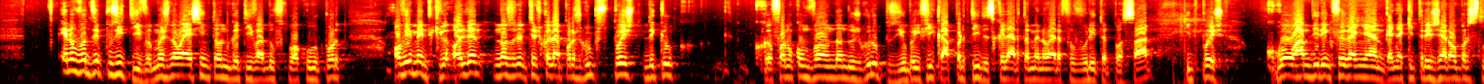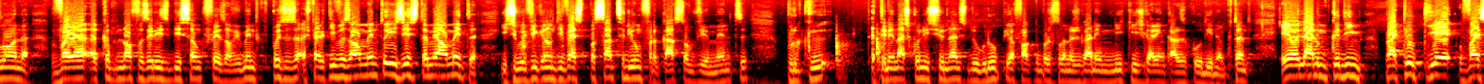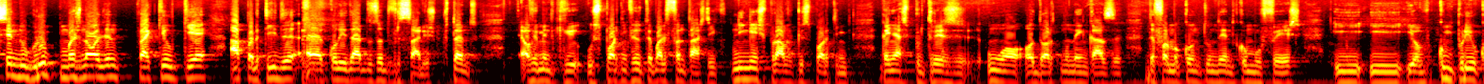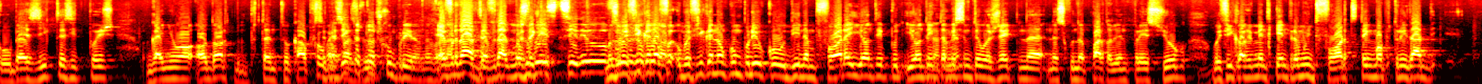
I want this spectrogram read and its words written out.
eu não vou dizer positiva, mas não é assim tão negativa a do Futebol Clube do Porto. Obviamente que olhando, nós temos que olhar para os grupos depois daquilo que, a forma como vão andando os grupos, e o Benfica à partida se calhar também não era favorito a passar, e depois com, à medida em que foi ganhando, ganha aqui 3-0 ao Barcelona, vai a, a fazer a exibição que fez. Obviamente que depois as expectativas aumentam e isso também aumenta. E se o Benfica não tivesse passado, seria um fracasso, obviamente, porque atendendo às condicionantes do grupo e ao facto do Barcelona jogar em Munique e jogar em casa com o Dinamo. Portanto, é olhar um bocadinho para aquilo que é, vai sendo o grupo, mas não olhando para aquilo que é, à partida, a qualidade dos adversários. Portanto, é obviamente que o Sporting fez um trabalho fantástico. Ninguém esperava que o Sporting ganhasse por 3-1 ao, ao, Dortmund em casa, da forma contundente como o fez, e, e, e cumpriu com o Besiktas e depois ganhou ao, ao Dortmund. Portanto, acaba por ser o Besiktas todos cumpriram, na verdade. É verdade, é verdade. Mas, mas, o, decidiu mas o, Benfica não, o Benfica não cumpriu com o Dinamo fora e ontem e ontem também se meteu a jeito na, na, segunda parte, olhando para esse jogo. O Benfica, obviamente, que entra muito forte, tem uma oportunidade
